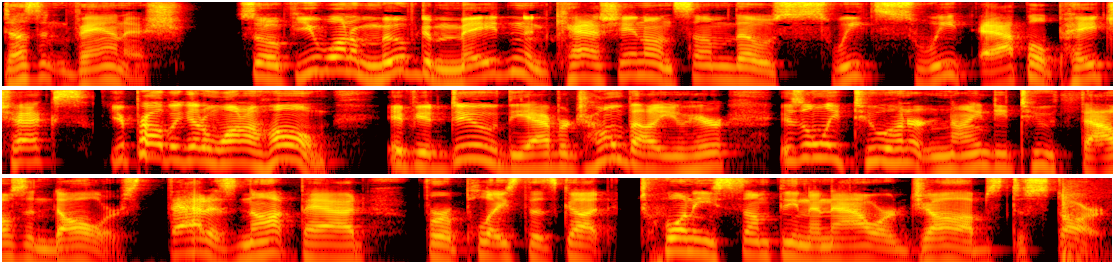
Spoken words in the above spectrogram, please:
doesn't vanish. So if you want to move to Maiden and cash in on some of those sweet, sweet Apple paychecks, you're probably going to want a home. If you do, the average home value here is only $292,000. That is not bad for a place that's got 20 something an hour jobs to start.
